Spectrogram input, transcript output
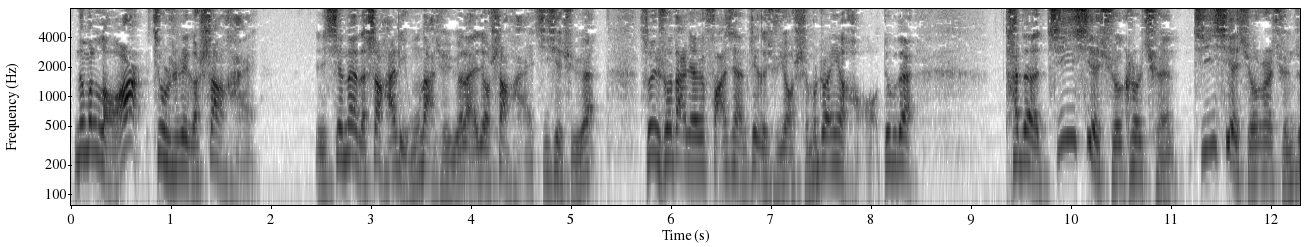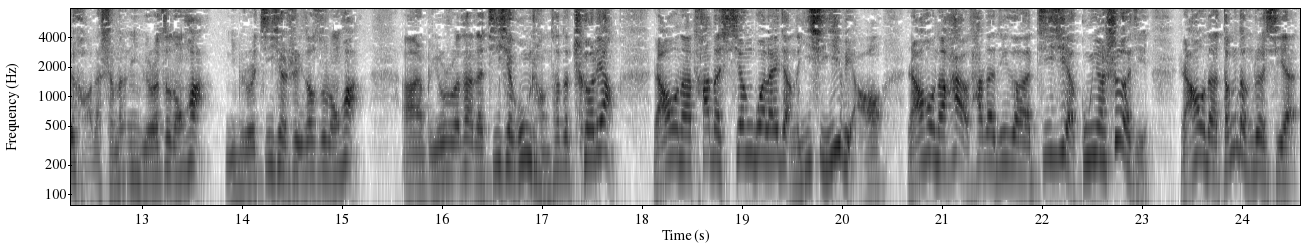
那么老二就是这个上海，现在的上海理工大学，原来叫上海机械学院。所以说，大家就发现这个学校什么专业好，对不对？它的机械学科群，机械学科群最好的什么？你比如说自动化，你比如说机械涉及到自动化啊，比如说它的机械工程，它的车辆，然后呢，它的相关来讲的仪器仪表，然后呢，还有它的这个机械工业设计，然后呢，等等这些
